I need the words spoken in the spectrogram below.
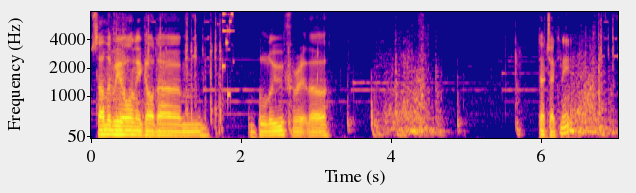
Sadly, we only got um blue for it though. Did I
